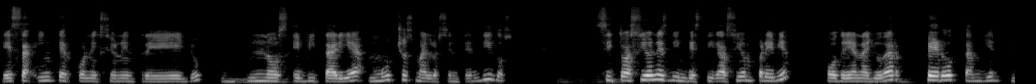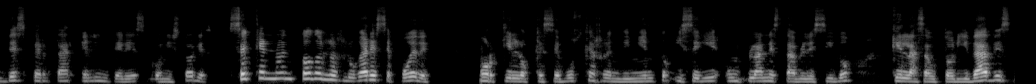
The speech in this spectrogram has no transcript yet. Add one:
Esa interconexión entre ellos nos evitaría muchos malos entendidos. Situaciones de investigación previa podrían ayudar, pero también despertar el interés con historias. Sé que no en todos los lugares se puede, porque lo que se busca es rendimiento y seguir un plan establecido que las autoridades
